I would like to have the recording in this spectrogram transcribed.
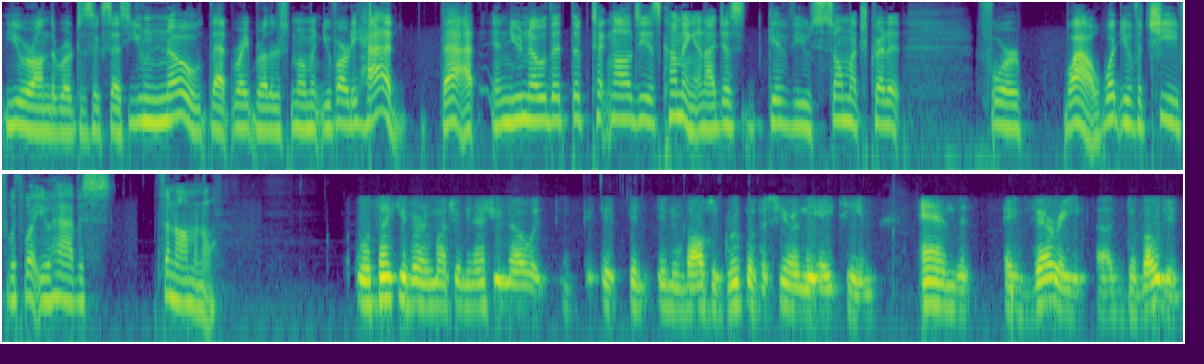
you are on the road to success. You know that Wright Brothers moment. You've already had that, and you know that the technology is coming. And I just give you so much credit for wow, what you've achieved with what you have is phenomenal. Well, thank you very much. I mean, as you know, it, it, it, it involves a group of us here in the A team and a very uh, devoted,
